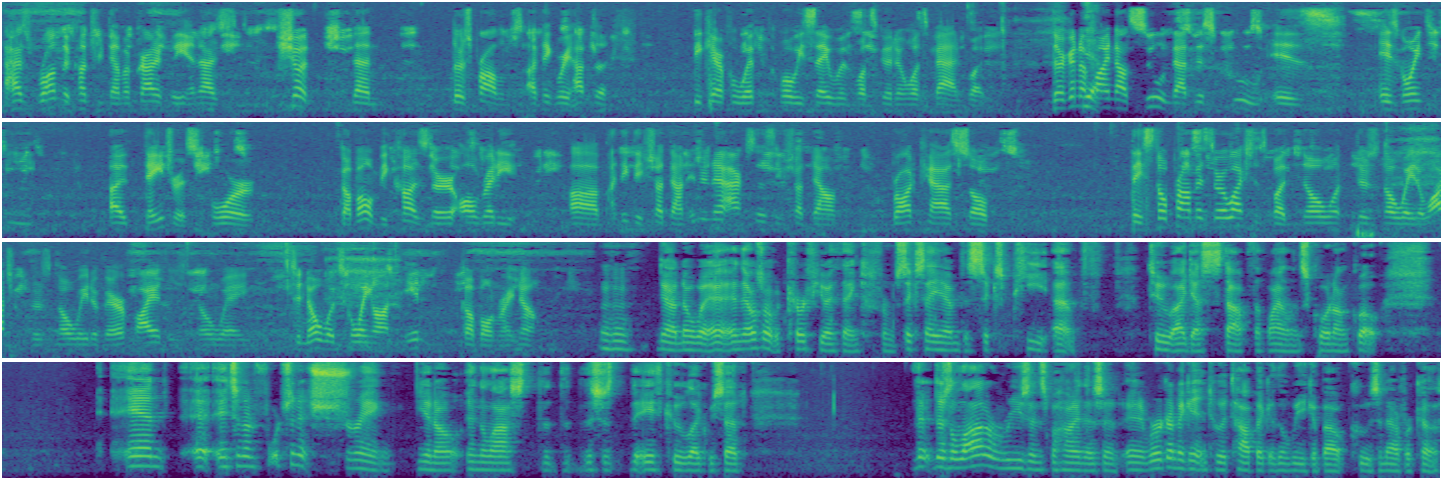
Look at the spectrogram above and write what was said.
has run the country democratically and as should, then there's problems. I think we have to be careful with what we say with what's good and what's bad. But they're gonna Yeah. find out soon that this coup is is going to be uh, dangerous for Gabon because they're already. Um, I think they've shut down internet access. They've shut down broadcast. So they still promise their elections, but no one. There's no way to watch it. There's no way to verify it. There's no way to know what's going on in Gabon right now. hmm Yeah, no way. And they also have a curfew, I think, from 6 a.m. to 6 p.m. to, I guess, stop the violence, quote unquote. And it's an unfortunate string, you know, in the last, this is the eighth coup, like we said. There, there's a lot of reasons behind this, and, and we're going to get into a topic of the week about coups in Africa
